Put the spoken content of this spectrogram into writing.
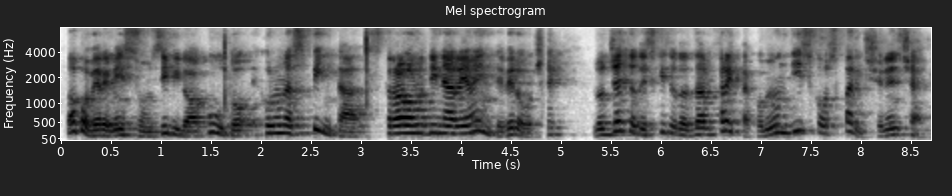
Dopo aver emesso un sibilo acuto e con una spinta straordinariamente veloce, l'oggetto descritto da Zanfretta come un disco sparisce nel cielo.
